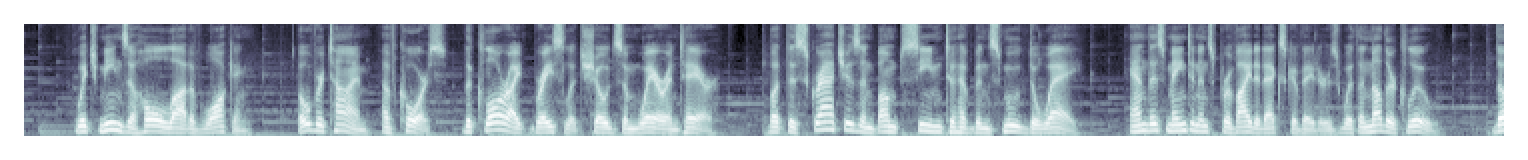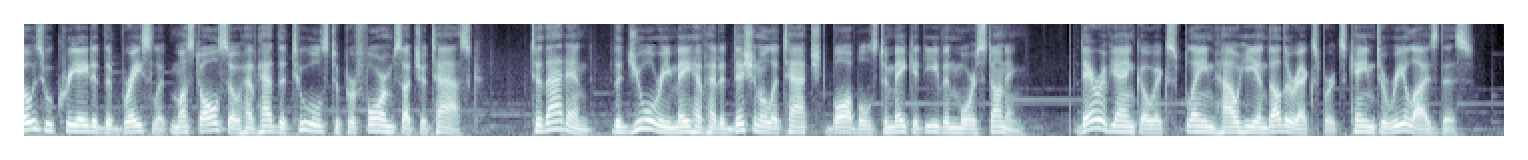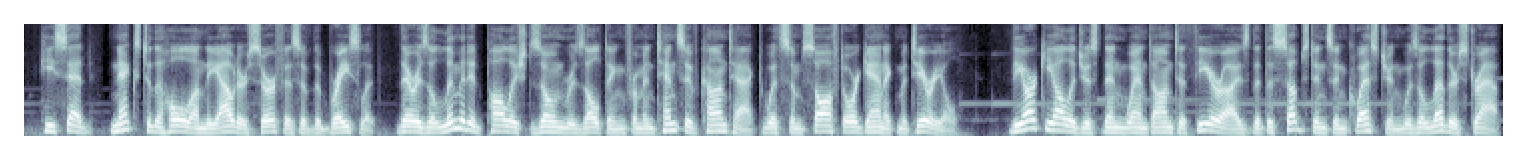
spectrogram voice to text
Which means a whole lot of walking. Over time, of course, the chlorite bracelet showed some wear and tear. But the scratches and bumps seemed to have been smoothed away. And this maintenance provided excavators with another clue. Those who created the bracelet must also have had the tools to perform such a task. To that end, the jewelry may have had additional attached baubles to make it even more stunning. Derevyanko explained how he and other experts came to realize this. He said, next to the hole on the outer surface of the bracelet, there is a limited polished zone resulting from intensive contact with some soft organic material. The archaeologist then went on to theorize that the substance in question was a leather strap.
